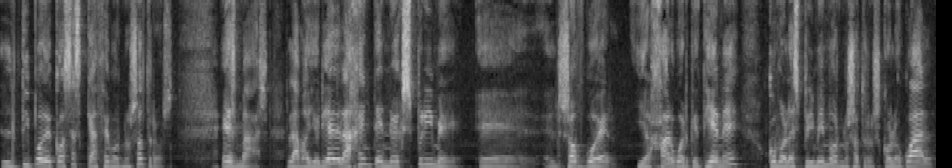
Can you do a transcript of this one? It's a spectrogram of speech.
el tipo de cosas que hacemos nosotros. Es más, la mayoría de la gente no exprime eh, el software y el hardware que tiene como lo exprimimos nosotros, con lo cual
